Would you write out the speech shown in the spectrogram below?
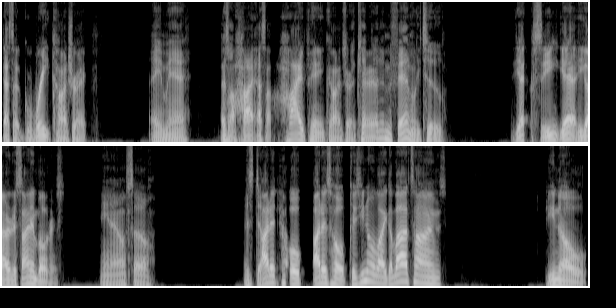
that's a great contract. Hey man, That's a high that's a high paying he contract. kept man. that in the family too. Yeah, see, yeah, he got her the signing bonus. You know, so it's dope. I just hope, I just hope, because you know, like a lot of times, you know,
